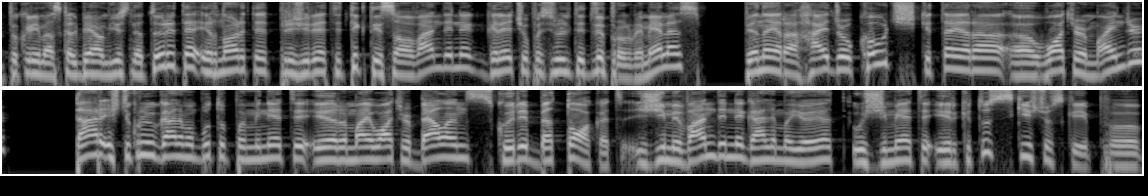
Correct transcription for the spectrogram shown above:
apie kurį mes kalbėjom, jūs neturite ir norite prižiūrėti tik tai savo vandenį, galėčiau pasiūlyti dvi programėlės. Viena yra Hydro Coach, kita yra uh, Water Minder. Dar iš tikrųjų galima būtų paminėti ir My Water Balance, kuri be to, kad žymi vandenį, galima joje užžymėti ir kitus skyščius kaip uh,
